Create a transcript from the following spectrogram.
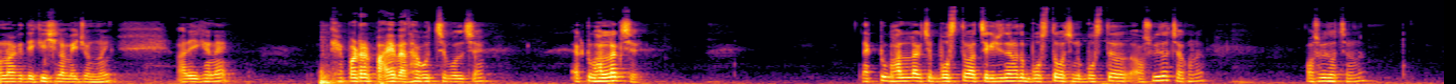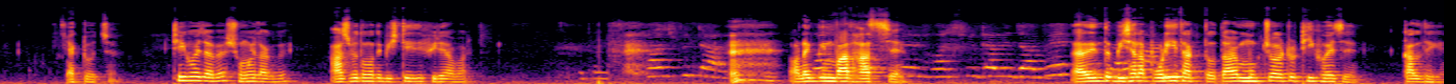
ওনাকে দেখিয়েছিলাম এই জন্যই। আর এইখানে খেপাটার পায়ে ব্যথা করছে বলছে। একটু ভালো লাগছে? একটু ভালো লাগছে, বসতে পারছে, কিছুদিন হয়তো বসতে পারছে না। বসতে অসুবিধা হচ্ছে এখন অসুবিধা হচ্ছে না একটু হচ্ছে। ঠিক হয়ে যাবে, সময় লাগবে। আসবে তোমাদের বৃষ্টি দিদি ফিরে আবার। অনেক দিন বাদ হাসছে। এতদিন তো বিছানা পড়েই থাকতো, তার মুখ চোখ একটু ঠিক হয়েছে কাল থেকে।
